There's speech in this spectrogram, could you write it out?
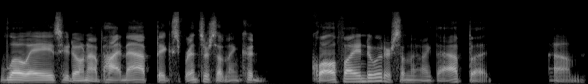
low A's who don't have high map, big sprints or something could qualify into it or something like that. But um,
